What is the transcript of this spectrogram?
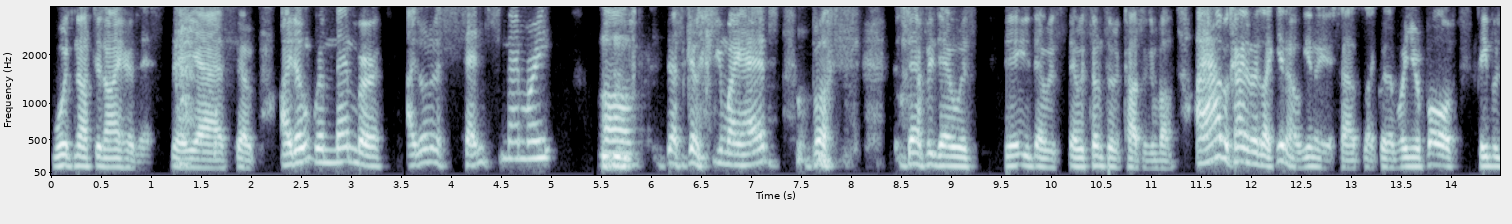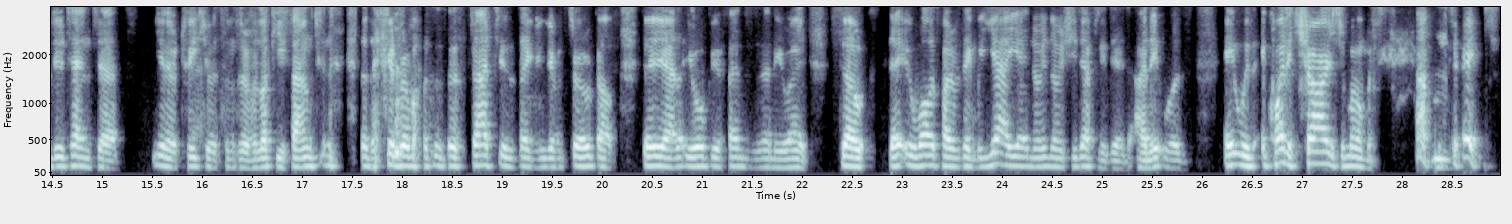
would not deny her this. Yeah, uh, so I don't remember. I don't have a sense memory mm-hmm. of Jessica licking my head, but definitely there was there was there was some sort of contact involved. I have a kind of a, like you know you know yourself like when, when you're bald, people do tend to you know, treat you as some sort of a lucky fountain that they can rub off some sort of statue that they can give a stroke of. They, yeah, that you won't be offended in any way. So they, it was part of the thing. But yeah, yeah, no, no, she definitely did, and it was it was quite a charged moment on mm. stage.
